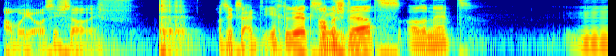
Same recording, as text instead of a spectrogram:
Aber ja, es ist so. Also wie gesagt, ich schaue sie. Aber stört's oder nicht? Mm.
